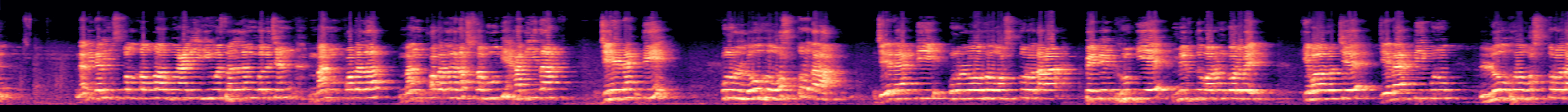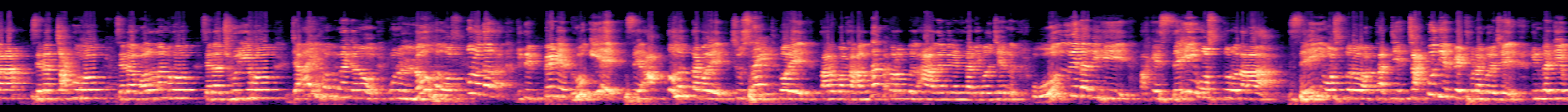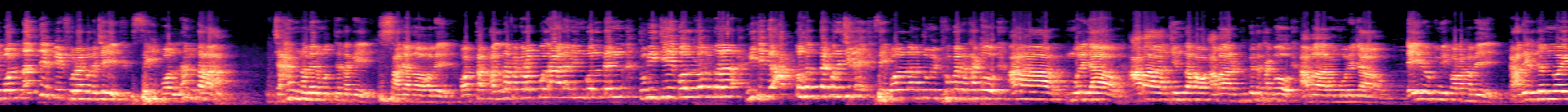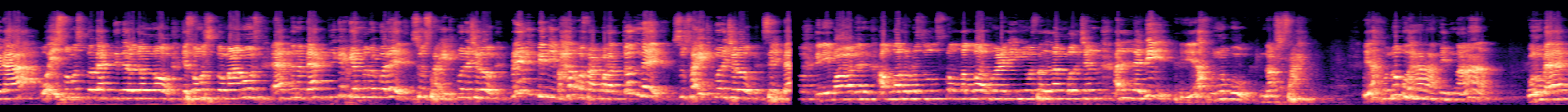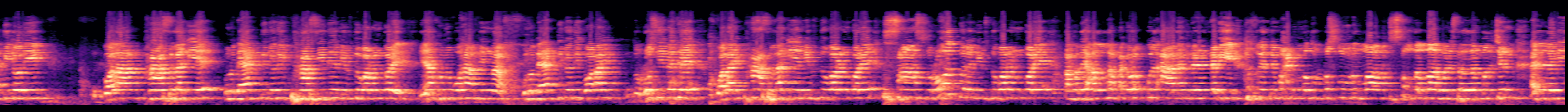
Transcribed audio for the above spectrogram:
নবী করিম সাল্লাল্লাহু আলাইহি ওয়াসাল্লাম বলেছেন, মান ক্বাদালা মান ক্বাদালা নাফসাহু বিহাদিদা যে ব্যক্তি কোন লৌহ অস্ত্র দ্বারা, যে ব্যক্তি কোন লৌহ অস্ত্র দ্বারা পেটে ঢুকিয়ে মৃত্যুবরণ করবে। কি বলা হচ্ছে? যে ব্যক্তি কোন লৌহ অস্ত্র দ্বারা সেটা চাকু হোক, সেটা বল্লাম হোক, সেটা ছুরি হোক, যাই হোক না কেন, কোন লৌহ অস্ত্র দ্বারা যদি পেটে ঢুকিয়ে সে আত্মহত্যা করে সুসাইড করে, তার কথা আল্লাহ রব্বুল আলামিনের নবী বলছেন ওযিবা বিহি তাকে সেই অস্ত্র দ্বারা, সেই অস্ত্র অর্থাৎ যে চাকু দিয়ে পেট ফোঁটা করেছে, কিংবা যে বল্লাম দিয়ে পেট ফোঁটা করেছে, সেই বল্লাম দ্বারা জাহান্নামের মধ্যে তাকে সাজা দেওয়া হবে। অর্থাৎ আল্লাহ রব্বুল আলামিন বলবেন, তুমি যে বললাম দ্বারা নিজেকে আত্মহত্যা করেছিলে, সেই বললাম তুমি ঢুকাতে থাকো, আর মরে যাও। আবার জিন্দা হও, আবার ঢুকাতে থাকো, আবার মরে যাও। এইরকমই করা হবে। কাদের জন্য এটা? ওই সমস্ত ব্যক্তিদের জন্য। যে সমস্ত মানুষ একজন ব্যক্তিকে কেন্দ্র করে সুসাইড করেছিল, প্রেম প্রীতি ভালোবাসা করার জন্য সুসাইড করেছিল, সেই তিনি বলেন, আল্লাহর রাসূল সাল্লাল্লাহু আলাইহি ওয়াসাল্লাম বলছেন, আল্লাযী ইয়াখনুকু নাফসাহ ইয়াখনুকুহা ফিন্নার কোন ব্যক্তি যদি গলার ফাঁস লাগিয়ে কোন ব্যক্তি যদি ফাঁসি দিয়ে মৃত্যুবরণ করে এখনও না। কোন ব্যক্তি যদি গলায় রশি বেঁধে, গলায় ফাঁস লাগিয়ে মৃত্যুবরণ করে, শ্বাস রোধ করে মৃত্যুবরণ করে, তাহলে আল্লাহ পাক রব্বুল আলামিনের নবী হযরত মুহাম্মদুর রাসূলুল্লাহ সাল্লাল্লাহু আলাইহি বলছেন, আল্লাযী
